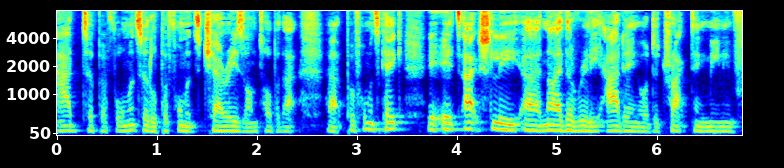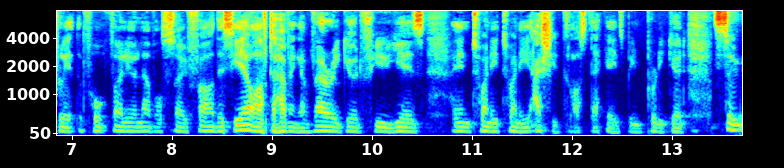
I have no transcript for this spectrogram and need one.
add to performance, little performance cherries on top top of that uh, performance cake. It, it's actually uh, neither really adding or detracting meaningfully at the portfolio level so far this year after having a very good few years in 2020. Actually, the last decade's been pretty good. So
